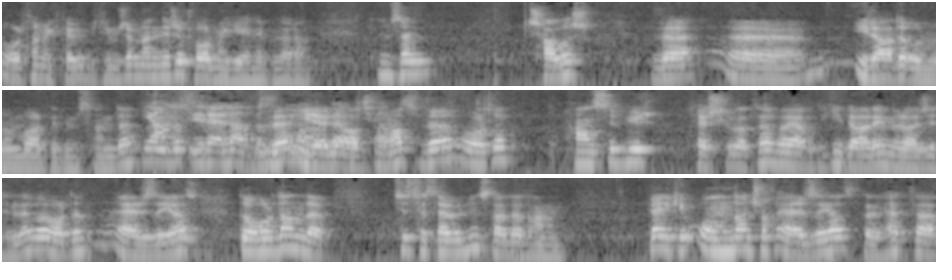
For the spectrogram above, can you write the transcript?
orta məktəbi bitirmişəm, mən necə forma geyinə bilərəm? Dedim, sən çalış və ə, iradə qüvvən var dedim səndə Yalnız irəli addım və irəli addım at və orada hansı bir təşkilata və yaxud ki, idarəyə müraciət elə və orada ərizə yaz. Doğrudan da siz təsəvvür edin Saadət xanım. Bəlkə ondan çox ərizə yazdı. Hətta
